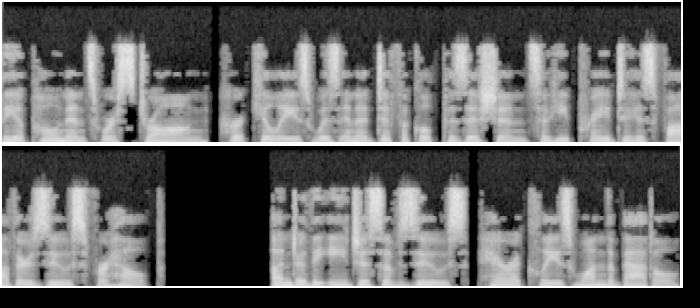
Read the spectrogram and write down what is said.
The opponents were strong, Hercules was in a difficult position so he prayed to his father Zeus for help. Under the aegis of Zeus, Heracles won the battle.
